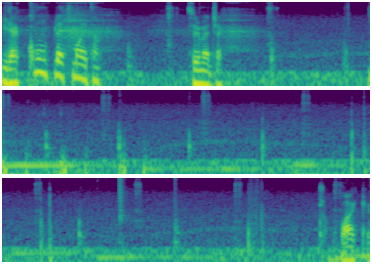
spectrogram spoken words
Il a complètement éteint. Salut Matt Jack. Je crois que...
